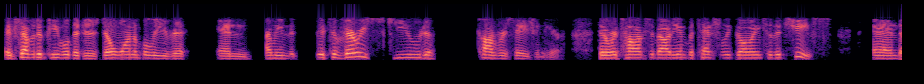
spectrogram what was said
except for the people that just don't want to believe it. And I mean, it's a very skewed conversation here. There were talks about him potentially going to the Chiefs, and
